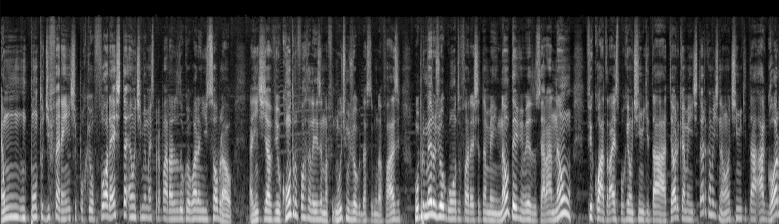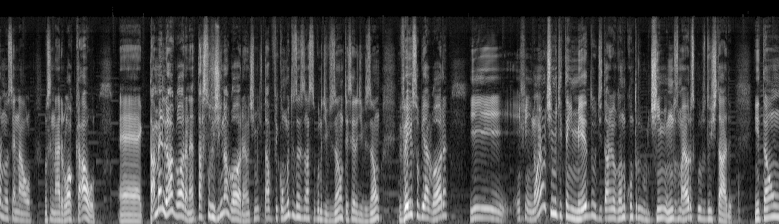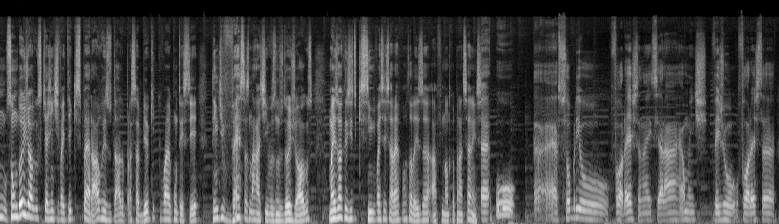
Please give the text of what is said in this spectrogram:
é um, um, ponto diferente, porque o Floresta é um time mais preparado do que o Guarani de Sobral. A gente já viu contra o Fortaleza no, no, último jogo da segunda fase. O primeiro jogo contra o Floresta também não teve medo do Ceará, não ficou atrás, porque é um time que tá, teoricamente, teoricamente não, é um time que tá agora no cenário, no cenário local. É, tá melhor agora, né? Tá surgindo agora. É um time que tá, ficou muitos anos na segunda divisão, terceira divisão, veio subir agora e, enfim, não é um time que tem medo de estar tá jogando contra um time, um dos maiores clubes do estado. Então, são dois jogos que a gente vai ter que esperar o resultado para saber o que, que, vai acontecer. Tem diversas narrativas nos dois jogos, mas eu acredito que sim, vai ser Ceará e Fortaleza a final do Campeonato Cearense. É, o, é, sobre o Floresta, né, e Ceará, realmente vejo o Floresta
